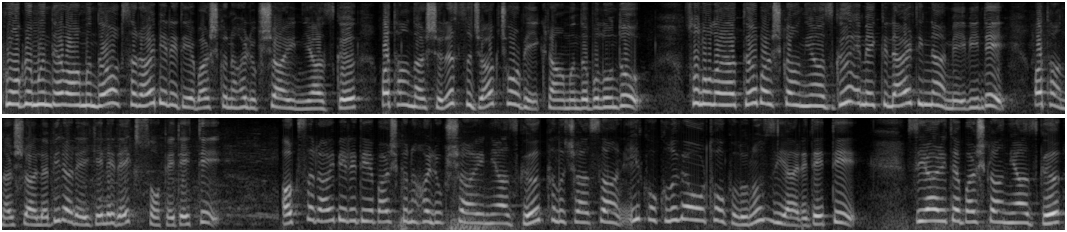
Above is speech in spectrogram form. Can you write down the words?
Programın devamında Aksaray Belediye Başkanı Haluk Şahin Yazgı vatandaşlara sıcak çorba ikramında bulundu. Son olarak da Başkan Yazgı Emekliler Dinlenme Evi'nde vatandaşlarla bir araya gelerek sohbet etti. Aksaray Belediye Başkanı Haluk Şahin Yazgı, Kılıçarslan İlkokulu ve Ortaokulu'nu ziyaret etti. Ziyarete Başkan Yazgı,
